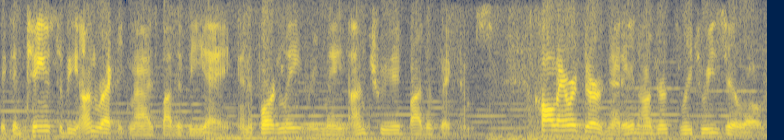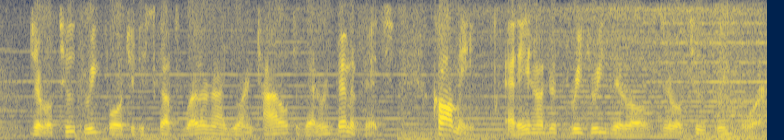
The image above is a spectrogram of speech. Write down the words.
it continues to be unrecognized by the VA and, importantly, remain untreated by the victims. Call Aaron Durden at 800-330-0234 to discuss whether or not you are entitled to veteran benefits. Call me at 800-330-0234.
